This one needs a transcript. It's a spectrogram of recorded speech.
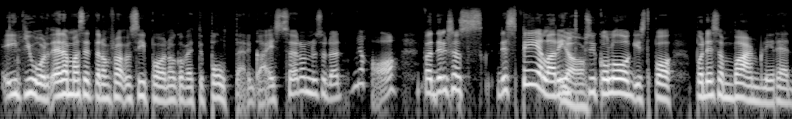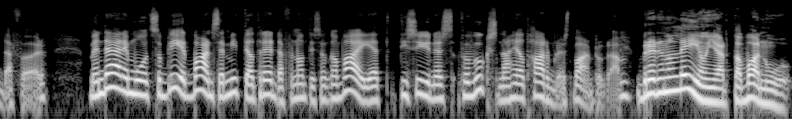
inte gjort. Eller man sätter dem fram och ser på något vet du, poltergeist så är de nu sådär jaha. För att det, liksom, det spelar inte Ja. psykologiskt på, på det som barn blir rädda för. Men däremot så blir barn sen mitt i allt rädda för något som kan vara i ett till synes för vuxna helt harmlöst barnprogram. Bröderna Lejonhjärta var nog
